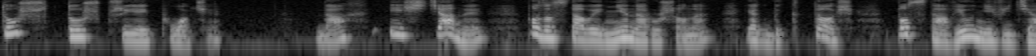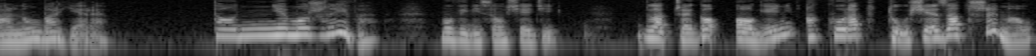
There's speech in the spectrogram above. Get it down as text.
tuż, tuż przy jej płocie. Dach i ściany pozostały nienaruszone, jakby ktoś postawił niewidzialną barierę. To niemożliwe, mówili sąsiedzi. Dlaczego ogień akurat tu się zatrzymał?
